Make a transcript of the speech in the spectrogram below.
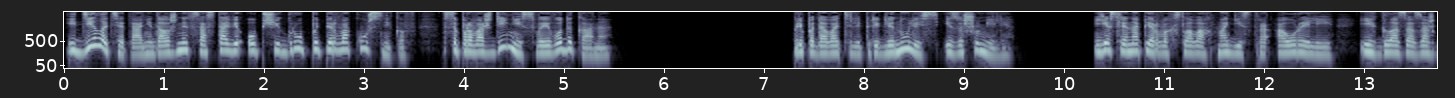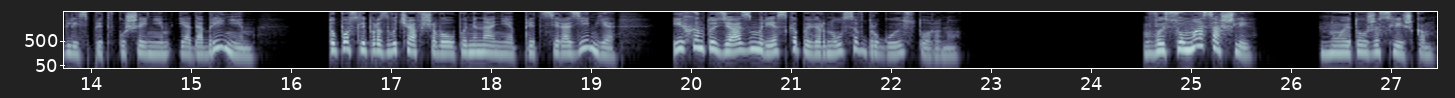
И делать это они должны в составе общей группы первокурсников в сопровождении своего декана. Преподаватели переглянулись и зашумели. Если на первых словах магистра Аурелии их глаза зажглись предвкушением и одобрением, то после прозвучавшего упоминания предсероземья их энтузиазм резко повернулся в другую сторону. «Вы с ума сошли? Ну, это уже слишком.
